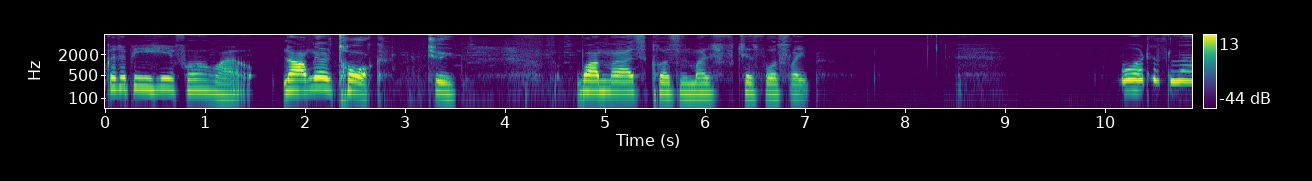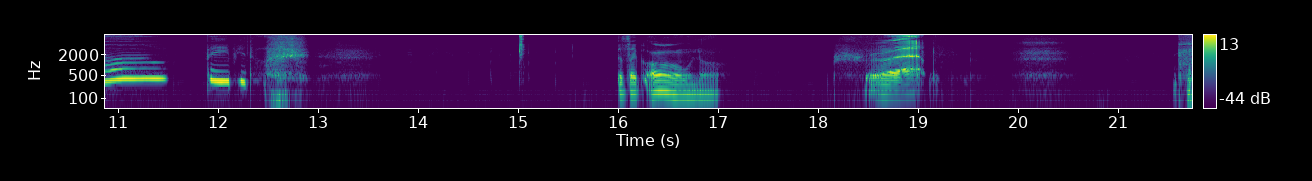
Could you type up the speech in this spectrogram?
I'm gonna be here for a while. No, I'm gonna talk too. While my eyes are closed my just fall asleep. What is love, baby? It's like, oh no.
